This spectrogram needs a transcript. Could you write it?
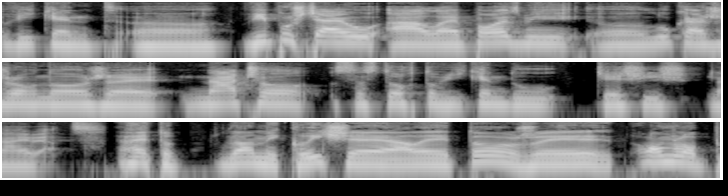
víkend uh, vypušťajú, ale povedz mi uh, Lukáš rovno, že na čo sa z tohto víkendu tešíš najviac? Je to veľmi kliše, ale to, že omlop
